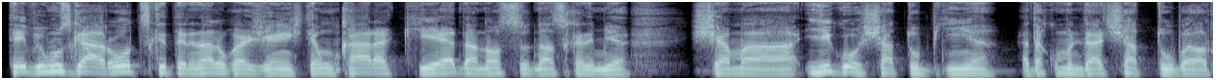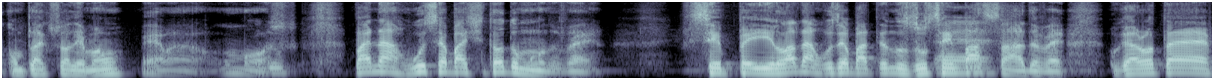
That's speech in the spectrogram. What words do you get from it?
Teve uns garotos que treinaram com a gente. Tem um cara que é da nossa, nossa academia, chama Igor Chatubinha. É da comunidade Chatuba, lá do Complexo Alemão. É um monstro. Vai na Rússia, bate em todo mundo, velho. Você ir lá na Rússia batendo os russos é É. embaçado, velho. O garoto é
